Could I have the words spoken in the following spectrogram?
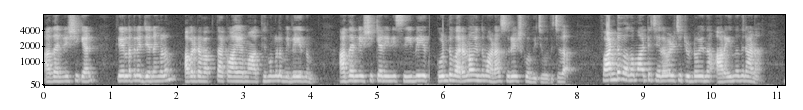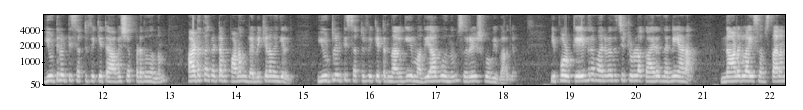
അത് അന്വേഷിക്കാൻ കേരളത്തിലെ ജനങ്ങളും അവരുടെ വക്താക്കളായ മാധ്യമങ്ങളും ഇല്ലയെന്നും അതന്വേഷിക്കാൻ ഇനി സി ബി ഐ കൊണ്ടുവരണോ എന്നുമാണ് സുരേഷ് ഗോപി ചോദിച്ചത്. ഫണ്ട് വകമാറ്റി ചെലവഴിച്ചിട്ടുണ്ടോ എന്ന് അറിയുന്നതിനാണ് യൂട്ടിലിറ്റി സർട്ടിഫിക്കറ്റ് ആവശ്യപ്പെടുന്നതെന്നും അടുത്ത ഘട്ടം പണം ലഭിക്കണമെങ്കിൽ യൂട്ടിലിറ്റി സർട്ടിഫിക്കറ്റ് നൽകിയേ മതിയാകുമെന്നും സുരേഷ് ഗോപി പറഞ്ഞു. ഇപ്പോൾ കേന്ദ്രം അനുവദിച്ചിട്ടുള്ള കാര്യം തന്നെയാണ് നാളുകളായി സംസ്ഥാനം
